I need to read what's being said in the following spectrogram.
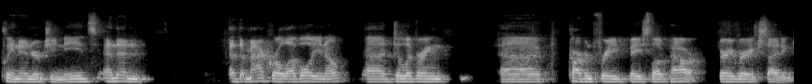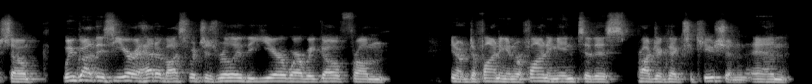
clean energy needs, and then at the macro level, you know, uh, delivering uh, carbon-free baseload power. Very, very exciting. So we've got this year ahead of us, which is really the year where we go from, you know, defining and refining into this project execution, and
